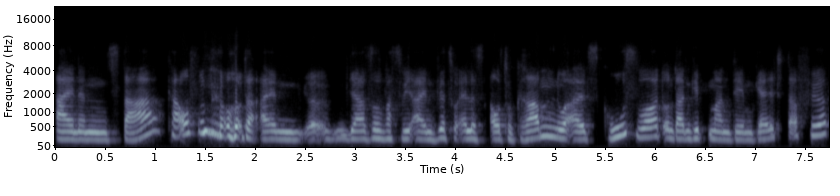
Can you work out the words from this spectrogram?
einen Star kaufen oder ein, äh, ja, sowas wie ein virtuelles Autogramm nur als Grußwort und dann gibt man dem Geld dafür.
